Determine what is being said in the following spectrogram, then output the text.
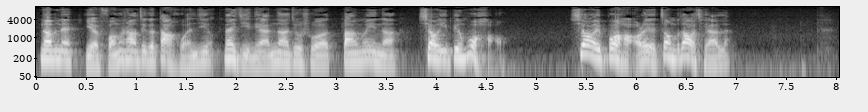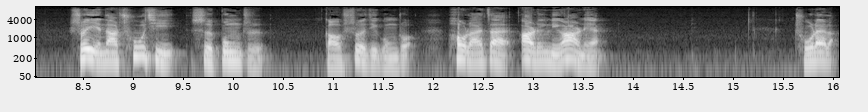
那么呢，也逢上这个大环境，那几年呢，就说单位呢效益并不好，效益不好了，也挣不到钱了。所以呢，初期是公职，搞设计工作。后来在二零零二年出来了，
